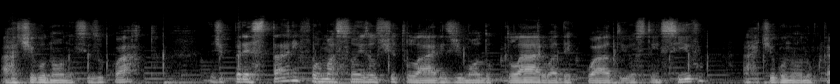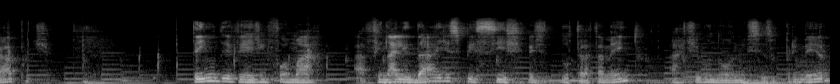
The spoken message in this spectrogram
artigo 9, inciso 4, de prestar informações aos titulares de modo claro, adequado e ostensivo, artigo 9 caput, tem o dever de informar a finalidade específica do tratamento, artigo 9, inciso 1,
